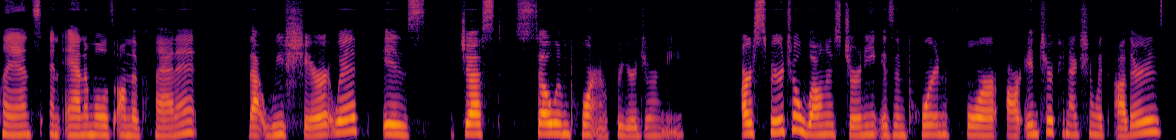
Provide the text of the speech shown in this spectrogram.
plants, and animals on the planet that we share it with is just so important for your journey. Our spiritual wellness journey is important for our interconnection with others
